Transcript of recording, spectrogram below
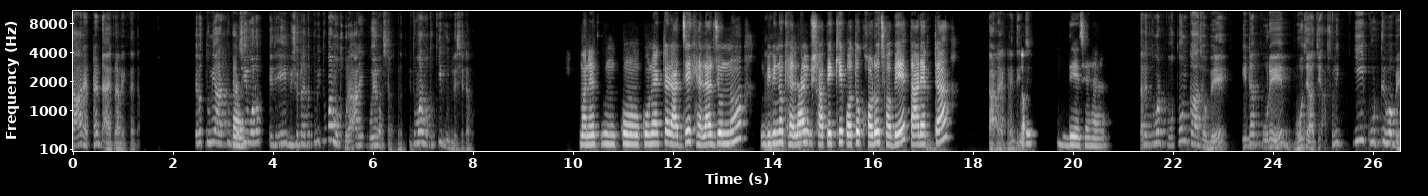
তার একটা ডায়াগ্রাম এখানে দাও এবার তুমি আর একটু হ্যাঁ। বুঝিয়ে বলো এই যে এই বিষয়টা এবার তুমি তোমার মতো করে আর এই বইয়ের ভাষা লাগবে তুমি তোমার মতো কি বুঝলে সেটা বলো। মানে কোনো একটা রাজ্যে খেলার জন্য বিভিন্ন খেলার সাপেক্ষে কত খরচ হবে তার একটা ডাটা এখানে দিয়েছে। দিয়েছে হ্যাঁ। তাহলে তোমার প্রথম কাজ হবে এটা পড়ে বোঝা যে আসলে কি করতে হবে।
